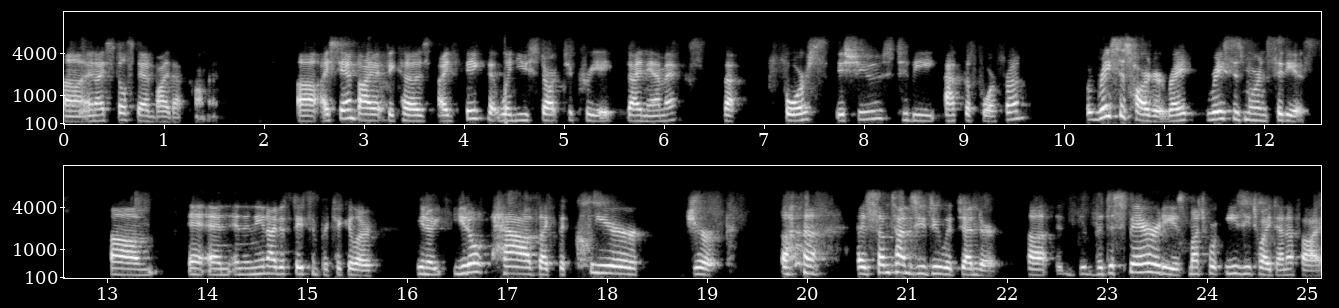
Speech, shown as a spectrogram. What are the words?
Uh, and I still stand by that comment. Uh, I stand by it because I think that when you start to create dynamics that force issues to be at the forefront, race is harder, right? Race is more insidious. Um, and, and in the United States in particular, you know you don't have like the clear jerk uh, as sometimes you do with gender uh, the, the, disparity is much more easy to identify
